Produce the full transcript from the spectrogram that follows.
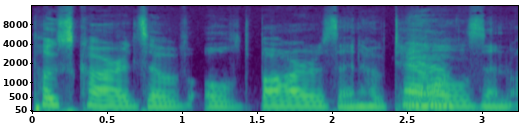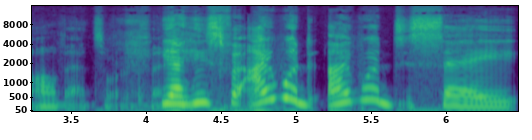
postcards of old bars and hotels, and all that sort of thing. Yeah, he's. I would. I would say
